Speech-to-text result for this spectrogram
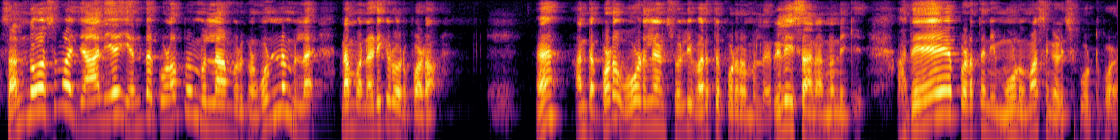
சந்தோஷமாக ஜாலியாக எந்த குழப்பமும் இல்லாமல் இருக்கணும். ஒன்றும் இல்லை. நம்ம நடிக்கிற ஒரு படம். ஆ? அந்த படம் ஓடலைன்னு சொல்லி வருத்தப்படுறோமில்ல ரிலீஸ் ஆன அன்னைக்கு அதே படத்தை நீ மூணு மாதம் கழித்து போட்டு போட.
